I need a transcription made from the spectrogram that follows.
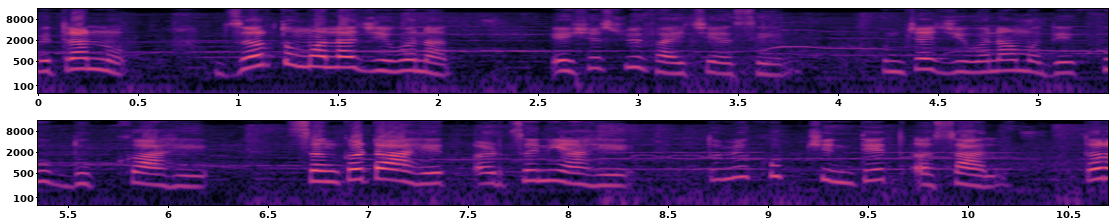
मित्रांनो जर तुम्हाला जीवनात यशस्वी व्हायचे असेल तुमच्या जीवनामध्ये खूप दुःख आहे संकट आहेत अडचणी आहे तुम्ही खूप चिंतेत असाल तर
